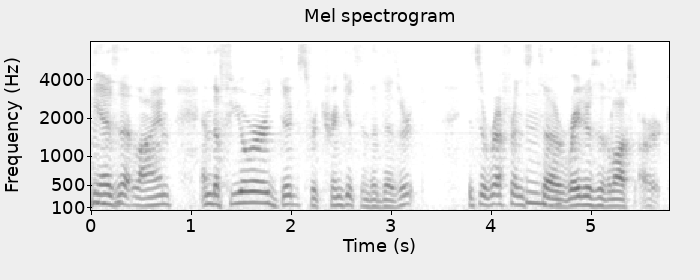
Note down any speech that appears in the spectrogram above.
he has that line, and the Fuhrer digs for trinkets in the desert. It's a reference to Raiders of the Lost Ark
